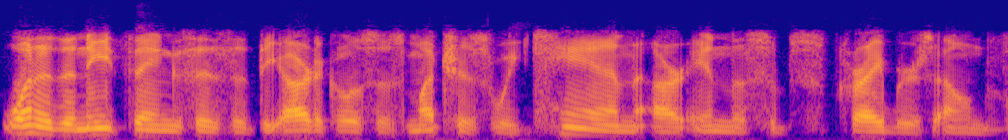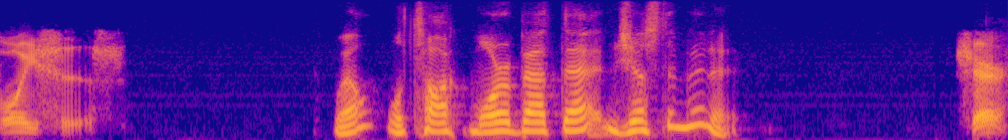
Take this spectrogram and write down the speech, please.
One of the neat things is that the articles, as much as we can, are in the subscribers' own voices. Well, we'll talk more about that in just a minute. Sure.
